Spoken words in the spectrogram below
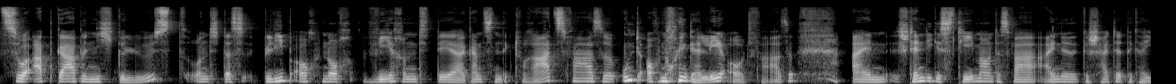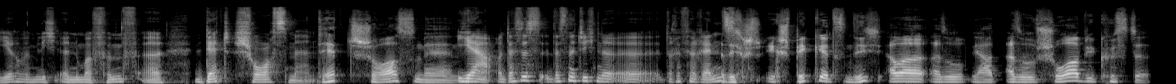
zur Abgabe nicht gelöst und das blieb auch noch während der ganzen Lektoratsphase und auch noch in der Layout-Phase ein ständiges Thema und das war eine gescheiterte Karriere, nämlich äh, Nummer 5, äh, Dead Shoresman. Dead Shoresman. Ja, und das ist, das ist natürlich eine äh, Referenz. Also ich, ich spick jetzt nicht, aber also ja, also Shore wie Küste.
